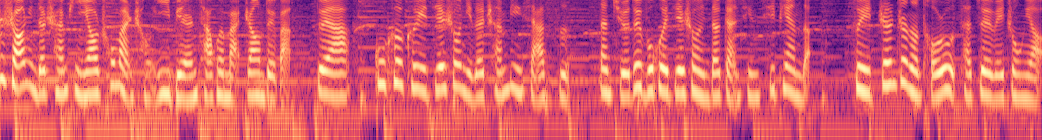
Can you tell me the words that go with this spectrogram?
至少你的产品要充满诚意，别人才会买账，对吧？对啊，顾客可以接受你的产品瑕疵，但绝对不会接受你的感情欺骗的。所以真正的投入才最为重要。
